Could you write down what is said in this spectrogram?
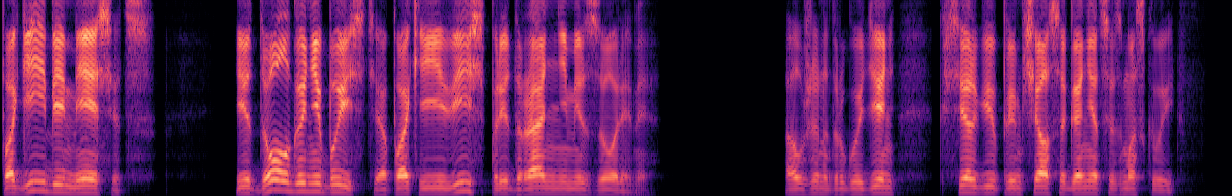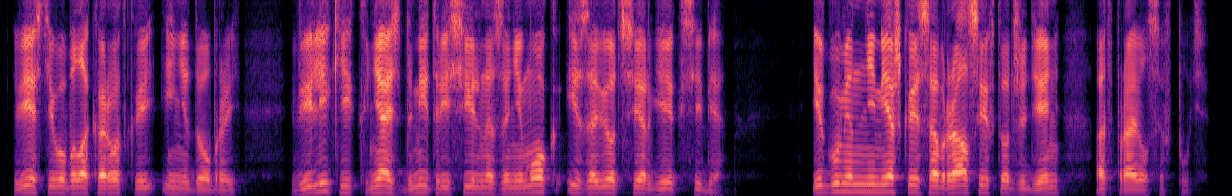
погиби месяц, и долго не бысть, а паки явись пред ранними зорями. А уже на другой день к Сергию примчался гонец из Москвы. Весть его была короткой и недоброй великий князь Дмитрий сильно занемог и зовет Сергия к себе. Игумен немешкая собрался и в тот же день отправился в путь.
